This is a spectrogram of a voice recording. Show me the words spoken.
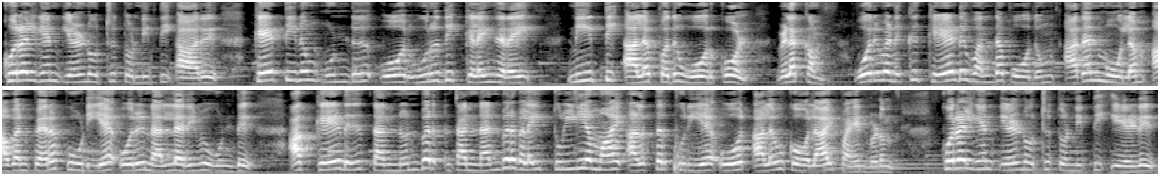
குரல் எண் எழுநூற்று தொண்ணூத்தி ஆறு. கேட்டினும் உண்டு ஓர் உறுதி கிளைஞரை நீட்டி அளப்பது ஓர் கோல். விளக்கம். ஒருவனுக்கு கேடு வந்த போதும் அதன் மூலம் அவன் பெறக்கூடிய ஒரு நல்லறிவு உண்டு. அக்கேடு தன் நண்பர் தன் நண்பர்களை துல்லியமாய் அளத்தற்குரிய ஓர் அளவுகோலாய் பயன்படும். குரல் எண் எழுநூற்று தொண்ணூற்றி ஏழு.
